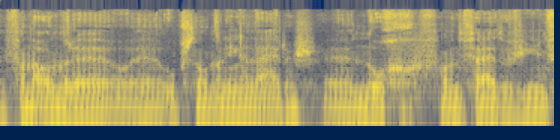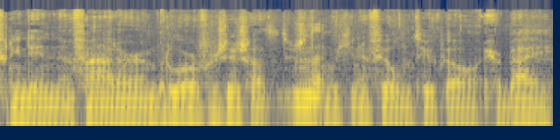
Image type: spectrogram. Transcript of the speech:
van de andere opstandelingenleiders. Nog van het feit of je een vriendin, een vader, een broer of een zus had. Dus nee. dat moet je in een film natuurlijk wel erbij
